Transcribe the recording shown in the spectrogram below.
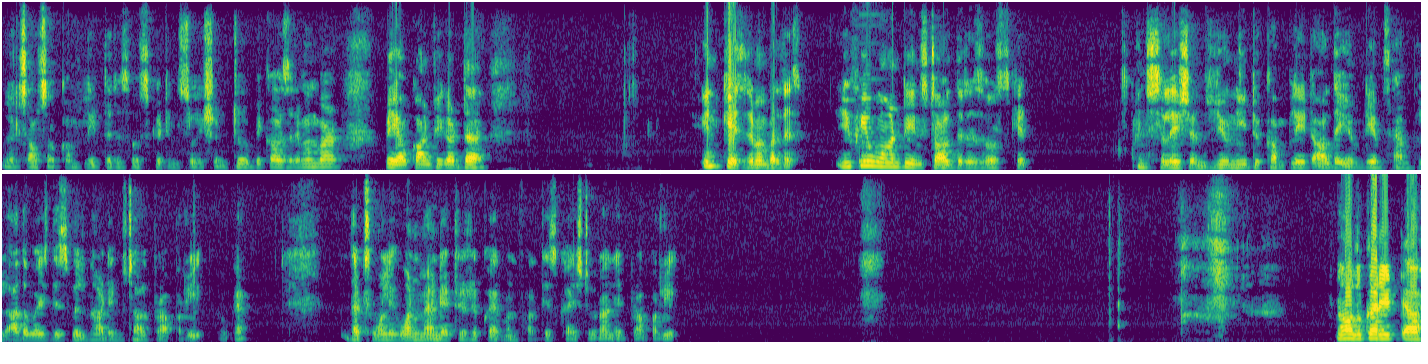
Let's also complete the resource kit installation too because remember we have configured the in case remember this. If you want to install the resource kit installations you need to complete all the MDM sample. Otherwise this will not install properly okay? That's only one mandatory requirement for these guys to run it properly. Now look at it. Uh,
